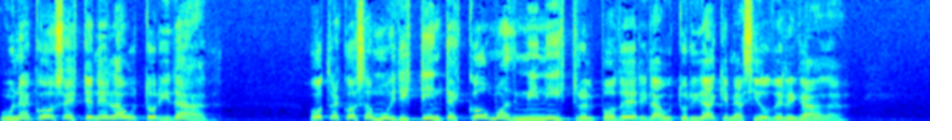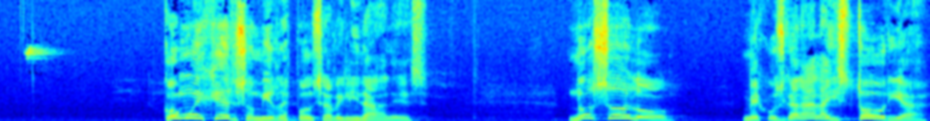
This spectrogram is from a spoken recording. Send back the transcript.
una cosa es tener la autoridad, otra cosa muy distinta es cómo administro el poder y la autoridad que me ha sido delegada. ¿Cómo ejerzo mis responsabilidades? No solo me juzgará la historia,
